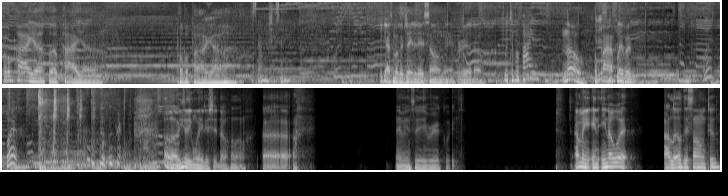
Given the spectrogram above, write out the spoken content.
Papaya, papaya, papaya. That's not what she's saying. You gotta smoke a J to that song, man, for real though. With the papaya? No, is papaya flavored. What? What? Hold on, you said you want to hear this shit though. Hold on. Uh, let me see real quick. I mean, and you know what? I love this song too,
